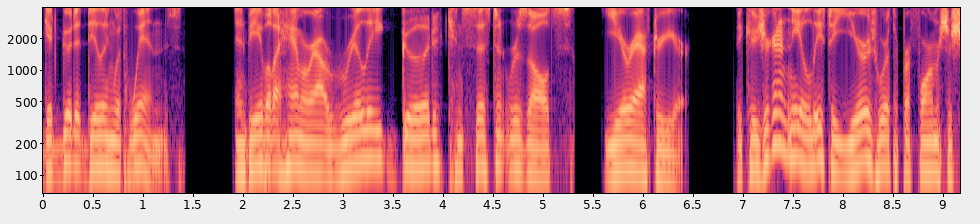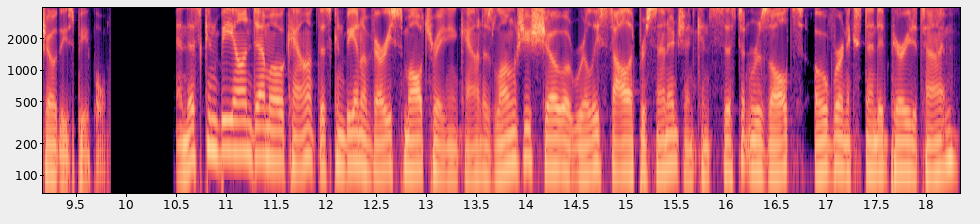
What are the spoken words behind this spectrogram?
Get good at dealing with wins and be able to hammer out really good, consistent results year after year. Because you're going to need at least a year's worth of performance to show these people. And this can be on demo account, this can be on a very small trading account. As long as you show a really solid percentage and consistent results over an extended period of time,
